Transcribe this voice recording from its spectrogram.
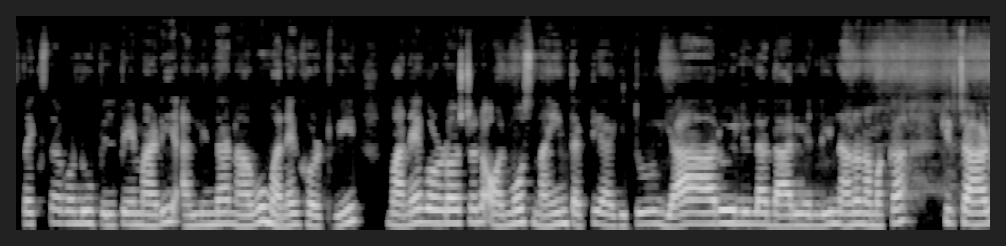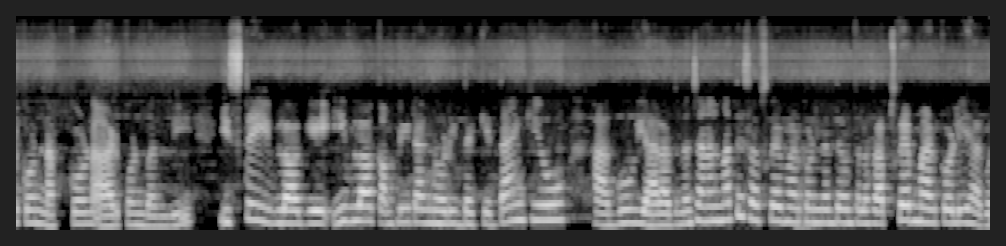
ಸ್ಪೆಕ್ಸ್ ತಗೊಂಡು ಬಿಲ್ ಪೇ ಮಾಡಿ ಅಲ್ಲಿಂದ ನಾವು ಮನೆಗೆ ಹೊರಟ್ವಿ. ಮನೆಗೆ ಹೊರಡೋ ಅಷ್ಟರಲ್ಲಿ ಆಲ್ಮೋಸ್ಟ್ ನೈನ್ ತರ್ಟಿ ಆಗಿತ್ತು. ಯಾರೂ ಇರಲಿಲ್ಲ ದಾರಿಯಲ್ಲಿ. ನಾನು ನಮ್ಮಕ್ಕ ಕಿರ್ಚಾಡ್ಕೊಂಡು ನಕ್ಕೊಂಡು ಆಡ್ಕೊಂಡು ಬಂದ್ವಿ. ಇಷ್ಟೇ ಈ ವ್ಲಾಗ್ಗೆ. ಈ ವ್ಲಾಗ್ ಕಂಪ್ಲೀಟಾಗಿ ನೋಡಿದ್ದಕ್ಕೆ ಥ್ಯಾಂಕ್ ಯು. ಹಾಗೂ ಯಾರಾದರೂ ನನ್ನ ಚಾನಲ್ ಮತ್ತೆ ಸಬ್ಸ್ಕ್ರೈಬ್ ಮಾಡ್ಕೊಂಡಿಲ್ಲಂತೆ ಒಂದು ಸಲ ಸಬ್ಸ್ಕ್ರೈಬ್ ಮಾಡ್ಕೊಳ್ಳಿ ಹಾಗೂ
